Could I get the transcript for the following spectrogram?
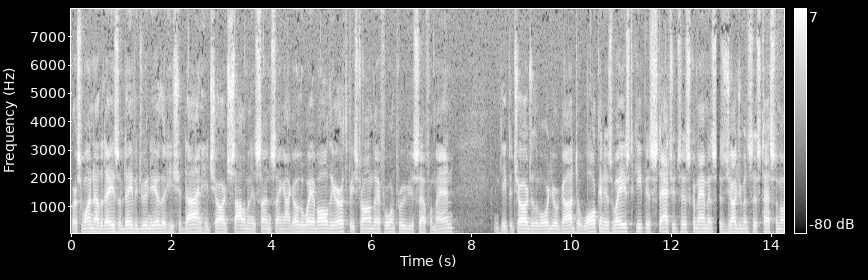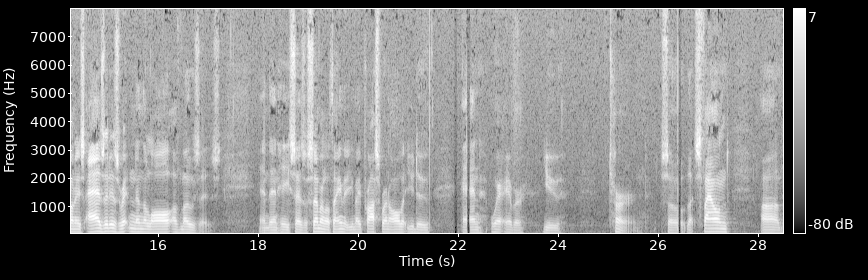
Verse 1 Now the days of David drew near that he should die, and he charged Solomon his son, saying, I go the way of all the earth. Be strong, therefore, and prove yourself a man, and keep the charge of the Lord your God, to walk in his ways, to keep his statutes, his commandments, his judgments, his testimonies, as it is written in the law of Moses. And then he says a similar thing that you may prosper in all that you do and wherever you turn. So that's found um,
